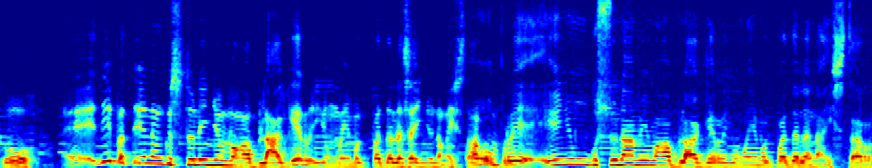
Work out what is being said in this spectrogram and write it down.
Oh, eh, di ba't yun ang gusto ninyo mga vlogger? Yung may magpadala sa inyo ng star? Oo, pre. Yun yung gusto namin mga vlogger. Yung may magpadala ng star.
